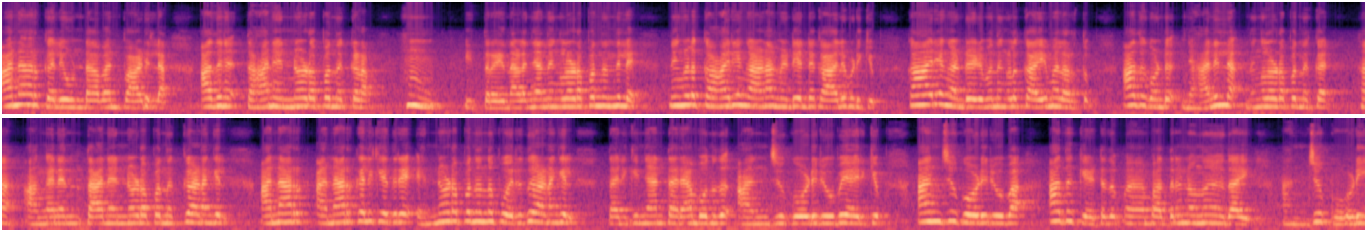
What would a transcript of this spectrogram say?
അനാർക്കലി ഉണ്ടാവാൻ പാടില്ല. അതിന് താൻ എന്നോടൊപ്പം നിൽക്കണം. ഇത്രയും നാളെ ഞാൻ നിങ്ങളോടൊപ്പം നിന്നില്ലേ? നിങ്ങൾ കാര്യം കാണാൻ വേണ്ടി എന്റെ കാൽ പിടിക്കും. കാര്യം കണ്ടു കഴിയുമ്പോൾ നിങ്ങൾ കൈമലർത്തും. അതുകൊണ്ട് ഞാനില്ല നിങ്ങളോടൊപ്പം നിൽക്കാൻ. അങ്ങനെ താൻ എന്നോടൊപ്പം നിൽക്കുകയാണെങ്കിൽ അനാർ അനാർക്കലിക്കെതിരെ എന്നോടൊപ്പം നിന്ന് പൊരുതുകയാണെങ്കിൽ തനിക്ക് ഞാൻ തരാൻ പോകുന്നത് അഞ്ച് കോടി രൂപയായിരിക്കും. അഞ്ച് കോടി രൂപ. അത് കേട്ടത് ഭദ്രൻ ഒന്ന് ഇതായി. അഞ്ച് കോടി.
